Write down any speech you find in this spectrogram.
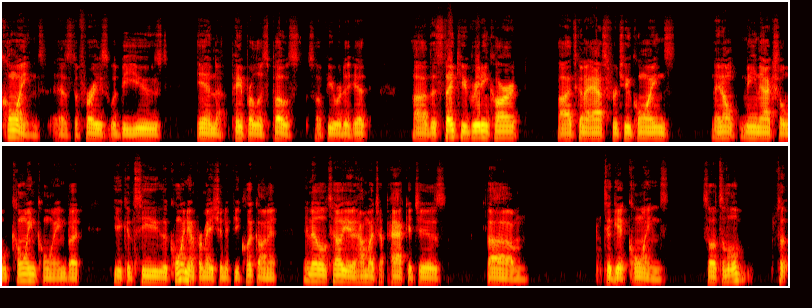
coins, as the phrase would be used in paperless posts. So if you were to hit uh, this thank you greeting card, uh, it's going to ask for two coins. They don't mean actual coin coin, but you can see the coin information if you click on it and it'll tell you how much a package is um, to get coins so it's a little so,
